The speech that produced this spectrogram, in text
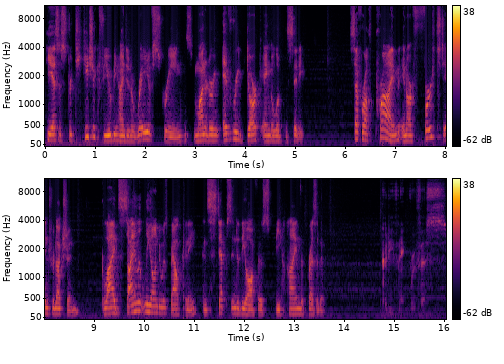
He has a strategic view behind an array of screens monitoring every dark angle of the city. Sephiroth Prime, in our first introduction, glides silently onto his balcony and steps into the office behind the president. Good evening, Rufus.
